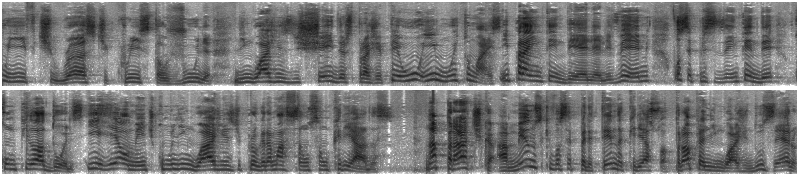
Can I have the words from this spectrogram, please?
Swift, Rust, Crystal, Julia, linguagens de shaders para GPU e muito mais. E para entender LLVM, você precisa entender compiladores e realmente como linguagens de programação são criadas. Na prática, a menos que você pretenda criar sua própria linguagem do zero,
